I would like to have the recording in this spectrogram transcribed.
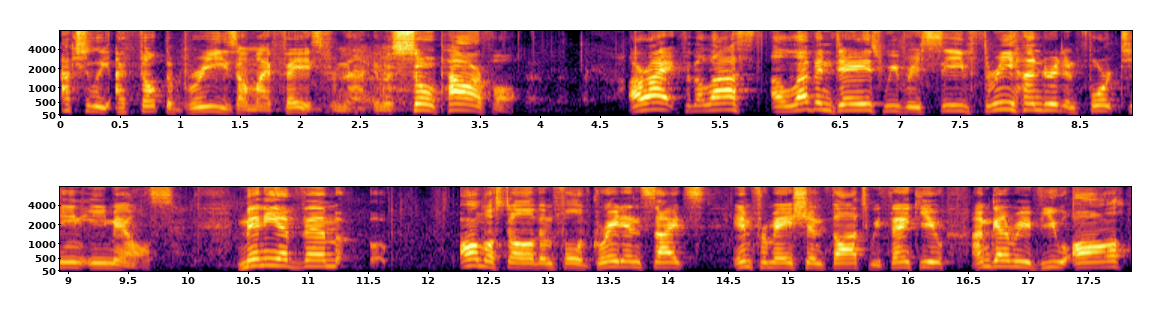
Actually, I felt the breeze on my face from that. It was so powerful. All right, for the last 11 days, we've received 314 emails. Many of them, almost all of them, full of great insights information, thoughts. We thank you. I'm going to review all.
